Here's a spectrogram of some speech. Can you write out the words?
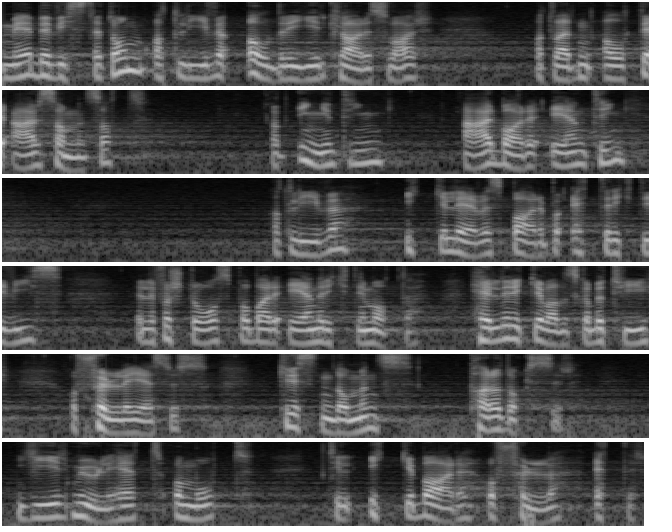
med bevissthet om at livet aldri gir klare svar. At verden alltid er sammensatt. At ingenting er bare én ting. At livet ikke leves bare på ett riktig vis eller forstås på bare én riktig måte. Heller ikke hva det skal bety å følge Jesus. Kristendommens paradokser gir mulighet og mot til ikke bare å følge etter.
